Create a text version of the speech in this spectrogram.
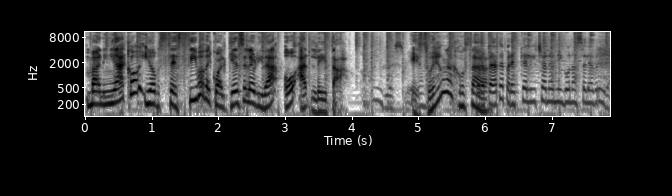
maníaco y obsesivo de cualquier celebridad o atleta. Eso es una cosa. Pero espérate, pero es que Licha no es ninguna celebridad.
